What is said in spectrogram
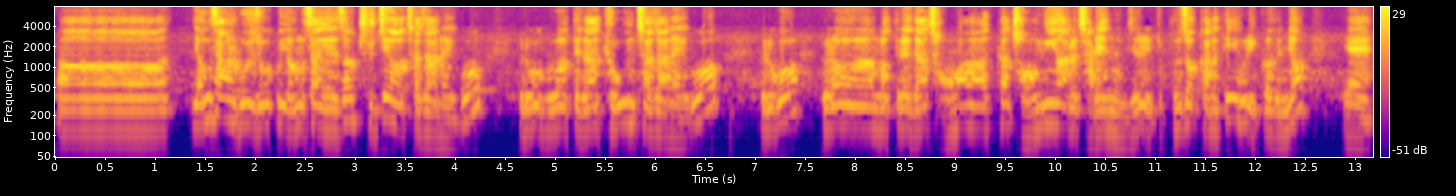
어, 영상을 보여주고 그 영상에서 주제어 찾아내고, 그리고 그것들에 대한 교훈 찾아내고, 그리고 그런 것들에 대한 정확한 정의화를 잘했는지를 이렇게 분석하는 테이블이 있거든요. 예.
